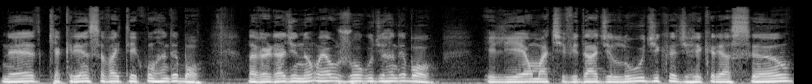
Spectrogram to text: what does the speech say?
né, que a criança vai ter com o handebol. Na verdade, não é o jogo de handebol. Ele é uma atividade lúdica de recreação,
